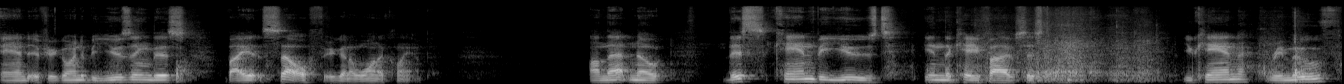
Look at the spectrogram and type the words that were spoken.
And if you're going to be using this by itself, you're going to want a clamp. On that note, this can be used in the K5 system. You can remove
